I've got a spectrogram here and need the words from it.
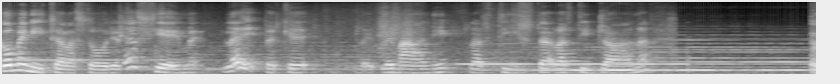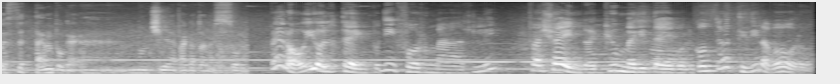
Come inizia la storia? E assieme, lei perché le, le mani, l'artista, l'artigiana. Questo è tempo che eh, non ci viene pagato a nessuno. Però io ho il tempo di formarli facendo ai più meritevoli contratti di lavoro.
